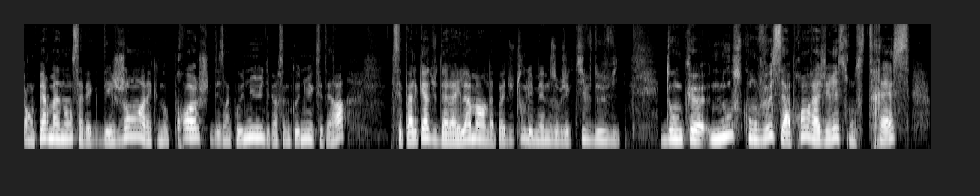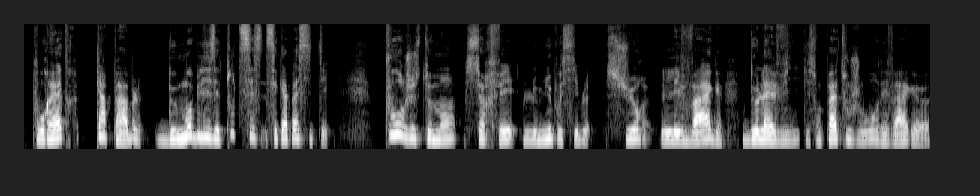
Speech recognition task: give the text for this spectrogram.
en permanence avec des gens, avec nos proches, des inconnus, des personnes connues, etc. C'est pas le cas du Dalai Lama, on n'a pas du tout les mêmes objectifs de vie. Donc euh, nous, ce qu'on veut, c'est apprendre à gérer son stress pour être capable de mobiliser toutes ses, capacités pour justement surfer le mieux possible sur les vagues de la vie qui sont pas toujours des vagues euh,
